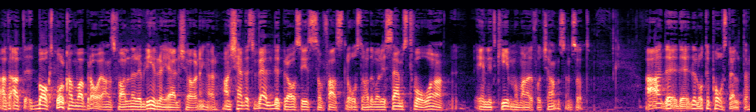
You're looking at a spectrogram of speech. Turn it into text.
Att, att bakspår kan vara bra i hans fall när det blir en rejäl körning här. Han kändes väldigt bra sist som fastlåst och hade varit sämst tvåa enligt Kim om han hade fått chansen. Så att, ja, det, det, det låter påställt där.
